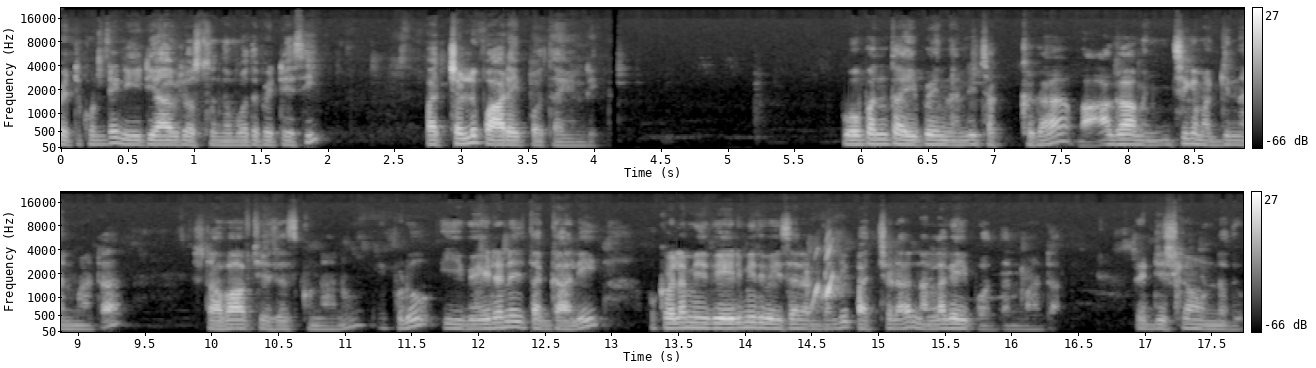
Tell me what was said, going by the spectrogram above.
పెట్టుకుంటే నీటి ఆవిరి వస్తుంది మూత పెట్టేసి పచ్చళ్ళు పాడైపోతాయండి. పోపంతా అయిపోయిందండి చక్కగా. బాగా మంచిగా మగ్గిందనమాట. స్టవ్ ఆఫ్ చేసేసుకున్నాను. ఇప్పుడు ఈ వేడి అనేది తగ్గాలి. ఒకవేళ మీరు వేడి మీద వేసారనుకోండి పచ్చడి నల్లగా అయిపోద్ది అనమాట రెడ్డిష్గా ఉండదు.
